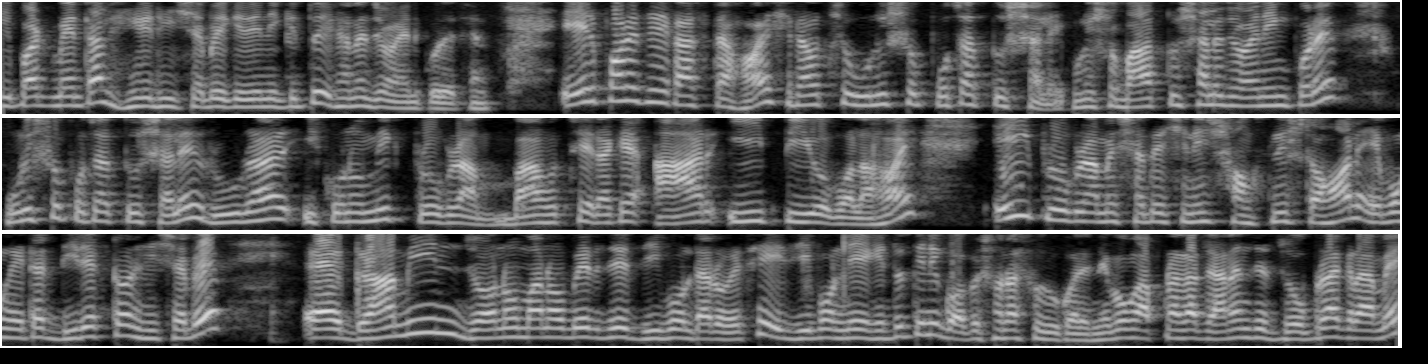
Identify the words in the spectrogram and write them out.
ডিপার্টমেন্টাল হেড হিসেবে তিনি কিন্তু এখানে জয়েন করেছেন। এরপরে যে কাজটা হয়, সেটা হচ্ছে উনিশশো পঁচাত্তর সালে। উনিশশো বাহাত্তর সালে জয়েনিং করে উনিশশো সালে রুরাল ইকোনমিক প্রোগ্রাম বা হচ্ছে এটাকে আর ইপিও বলা হয়। এই প্রোগ্রামের সাথে তিনি সংশ্লিষ্ট হন এবং এটা ডিরেক্টর হিসেবে গ্রামীণ জনমানবের যে জীবনটা রয়েছে, এই জীবন নিয়ে কিন্তু তিনি গবেষণা শুরু করেন। এবং আপনারা জানেন যে জোবরা গ্রামে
